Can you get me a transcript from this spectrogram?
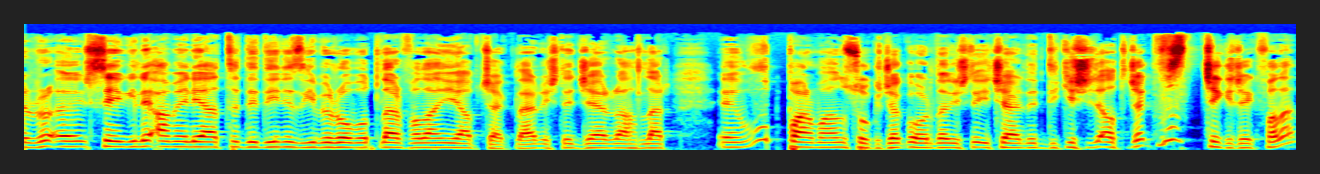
ro- e, sevgili ameliyatı dediğiniz gibi robotlar falan yapacaklar. İşte cerrahlar e, vut parmağını sokacak. Oradan işte içeride dikişi atacak. Vıst çekecek falan.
